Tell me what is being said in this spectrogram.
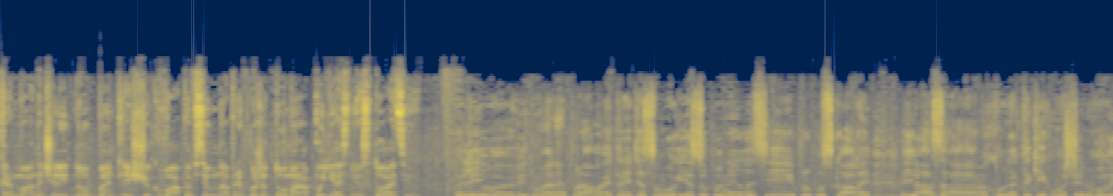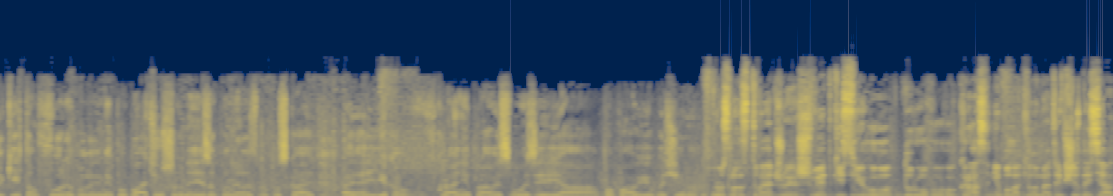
Керманич елітного Бентлі, що квапився в напрямку Житомира, пояснює ситуацію. Ліва від мене, права і третя смуги зупинились і пропускали. Я за рахунок таких машин великих, там фури були, не побачив, що вони зупинились, пропускають. А я їхав в крайній правій смузі, я попав її в бочину. Руслан стверджує, швидкість його дорогового красення була кілометрів 60.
